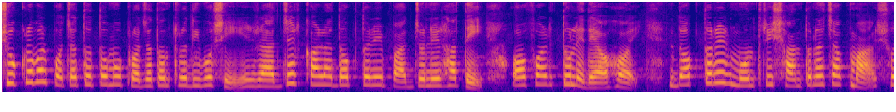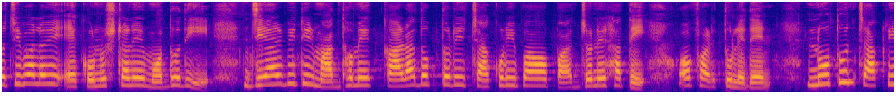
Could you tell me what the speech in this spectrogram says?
শুক্রবার পঁচাত্তরতম প্রজাতন্ত্র দিবসে রাজ্যের কারা দপ্তরের পাঁচজনের হাতে অফার তুলে দেওয়া হয়। দপ্তরের মন্ত্রী শান্তনা চাকমা সচিবালয়ে এক অনুষ্ঠানের মধ্য দিয়ে জেআরবিটির মাধ্যমে কারা দপ্তরে চাকুরি পাওয়া পাঁচজনের হাতে অফার তুলে দেন। নতুন চাকরি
